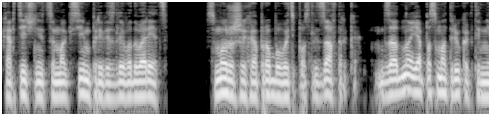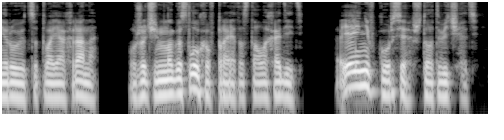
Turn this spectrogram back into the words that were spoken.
картечницы Максим привезли во дворец. Сможешь их опробовать после завтрака. Заодно я посмотрю, как тренируется твоя охрана. Уж очень много слухов про это стало ходить. А я и не в курсе, что отвечать. —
